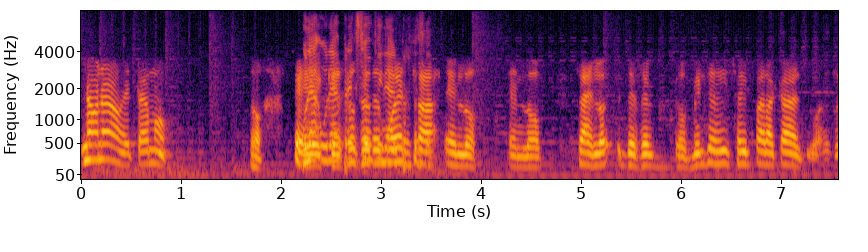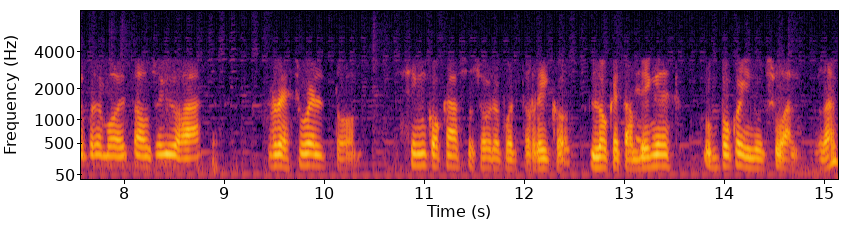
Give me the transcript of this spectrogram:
No, no, estamos. No, eh, eso se demuestra en los, en los, o sea, desde el 2016 para acá, el Tribunal Supremo de Estados Unidos ha resuelto cinco casos sobre Puerto Rico, lo que también es un poco inusual, ¿verdad?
